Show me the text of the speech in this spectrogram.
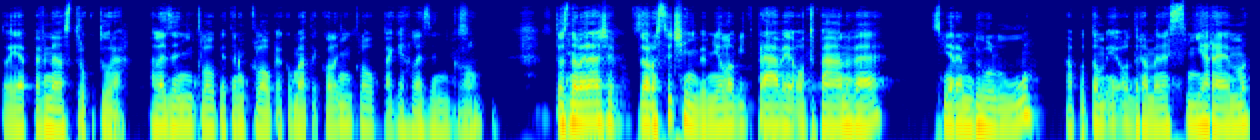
To je pevná struktura. Hlezení kloup je ten kloup, jako máte kolení kloup, tak je hlezení kloup. To znamená, že to rozcvičení by mělo být právě od pánve směrem dolů a potom i od ramene směrem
